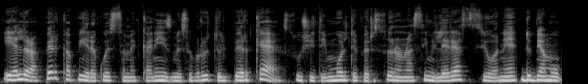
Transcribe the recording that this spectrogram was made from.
E allora per capire questo meccanismo e soprattutto il perché suscita in molte persone una simile reazione, dobbiamo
